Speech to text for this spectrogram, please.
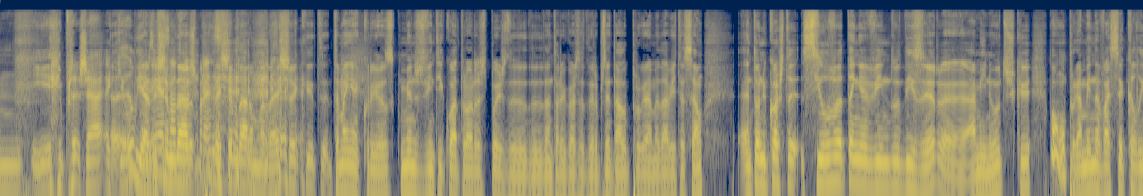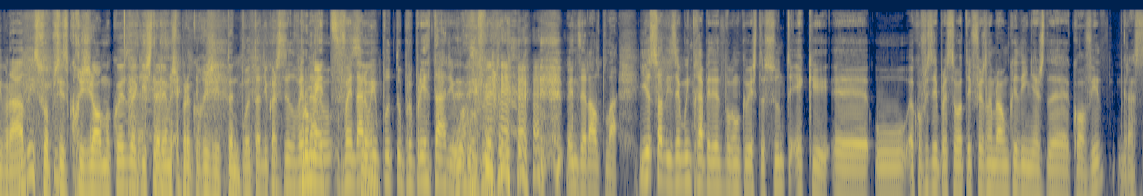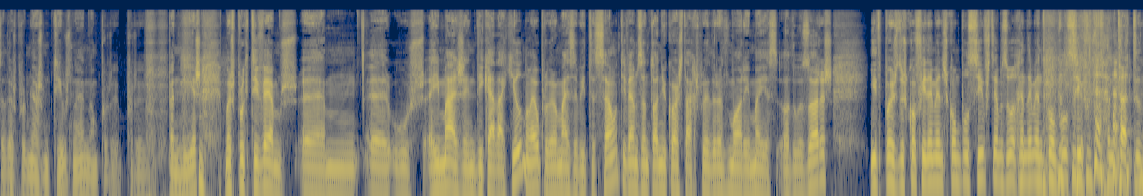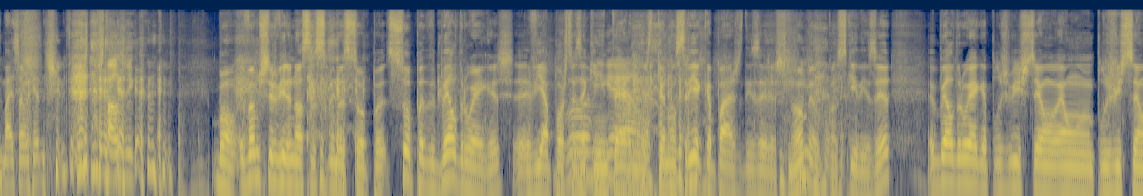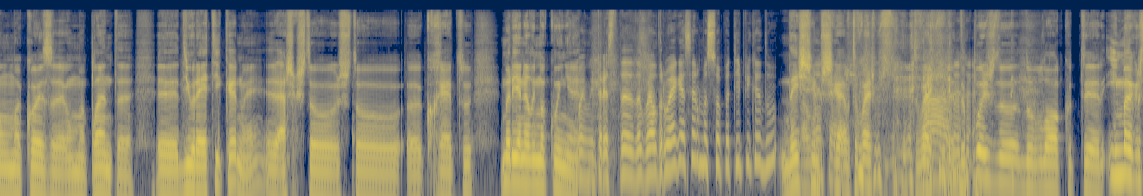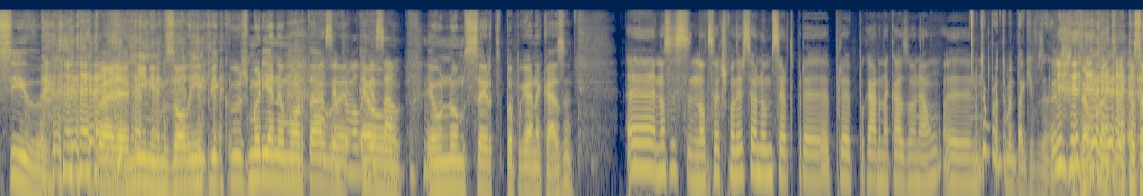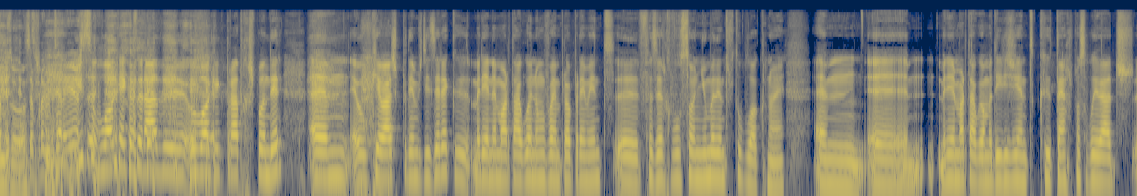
Um, e para já aquilo. Aliás, deixa-me dar, deixa dar uma deixa que também é curioso que menos de 24 horas depois de, de, de, António Costa ter apresentado o programa da habitação, António Costa Silva tenha vindo dizer uh, há minutos que bom, o programa ainda vai ser calibrado e se for preciso corrigir alguma coisa, aqui estaremos para corrigir. Portanto, o António Costa Silva vem promete, dar, o, vem dar o input do proprietário comentário ao governo. Vem dizer alto lá. E eu só dizer muito rapidamente para concluir este assunto é que uh, o, a conferência de imprensa ontem fez lembrar um bocadinho as da Covid, graças a Deus por melhores motivos, não, é? não por, por pandemias, mas porque tivemos um, ehm, uh, os, a imagem dedicada àquilo, não é? O programa Mais Habitação. Tivemos António Costa a responder durante uma hora e meia ou duas horas e depois dos confinamentos compulsivos temos o arrendamento compulsivo, portanto está tudo mais ou menos. Ficaste nostálgico. Bom, vamos servir a nossa segunda sopa, sopa de beldroegas. Havia apostas Boa, aqui Miguel. internas de que eu não seria capaz de dizer este nome, eu consegui dizer. Beldroega, pelos vistos, é, um, é, um, pelos vistos, é uma coisa, uma planta uh, diurética, não é? Uh, acho que estou, estou uh, correto. Mariana Lima Cunha. Bem, o interesse da, da Beldroega é ser uma sopa típica do. Deixem-me chegar, tu vais, tu vais ah. Depois do, do bloco ter emagrecido para mínimos olímpicos, Mariana Mortágua é o, é o nome certo para pegar na casa? Uh, não sei se não sei responder se é o nome certo para, para pegar na casa ou não. Uh... Então pronto, também está aqui a fazer. então pronto, passamos ao outro. Isso o bloco é que terá de, o bloco é que terá de responder. Um, o que eu acho que podemos dizer é que Mariana Mortágua não vem propriamente uh, fazer revolução nenhuma dentro do bloco, não é? Um, Mariana Mortágua é uma dirigente que tem responsabilidades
